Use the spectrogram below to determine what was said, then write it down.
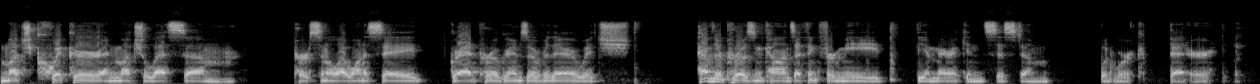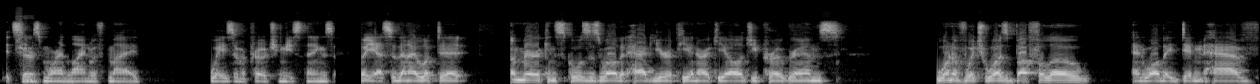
much quicker and much less um, personal, I want to say, grad programs over there, which have their pros and cons. I think for me, the American system would work better. It sure. seems more in line with my ways of approaching these things. But yeah, so then I looked at American schools as well that had European archaeology programs, one of which was Buffalo. And while they didn't have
